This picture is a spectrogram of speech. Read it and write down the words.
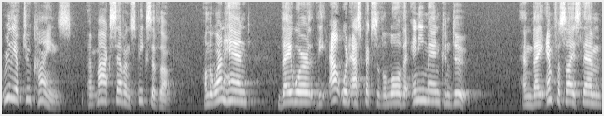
really of two kinds. Uh, Mark 7 speaks of them. On the one hand, they were the outward aspects of the law that any man can do, and they emphasized them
